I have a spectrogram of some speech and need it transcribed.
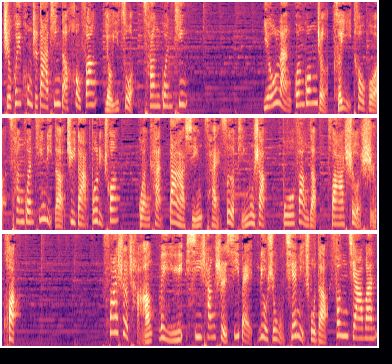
指挥控制大厅的后方有一座参观厅，游览观光者可以透过参观厅里的巨大玻璃窗，观看大型彩色屏幕上播放的发射实况。发射场位于西昌市西北六十五千米处的丰家湾。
